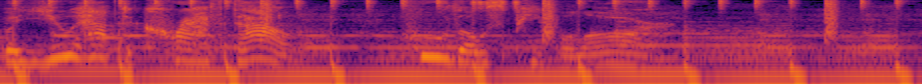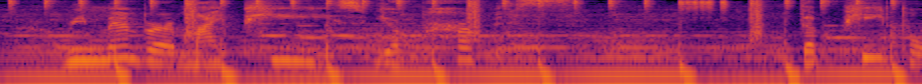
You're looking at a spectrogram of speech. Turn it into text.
But you have to craft out who those people are. Remember my P's, your purpose, the people,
